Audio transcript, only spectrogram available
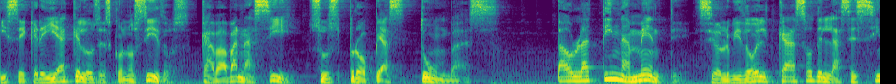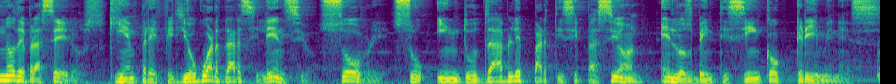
y se creía que los desconocidos cavaban así sus propias tumbas. Paulatinamente se olvidó el caso del asesino de braceros, quien prefirió guardar silencio sobre su indudable participación en los 25 crímenes.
